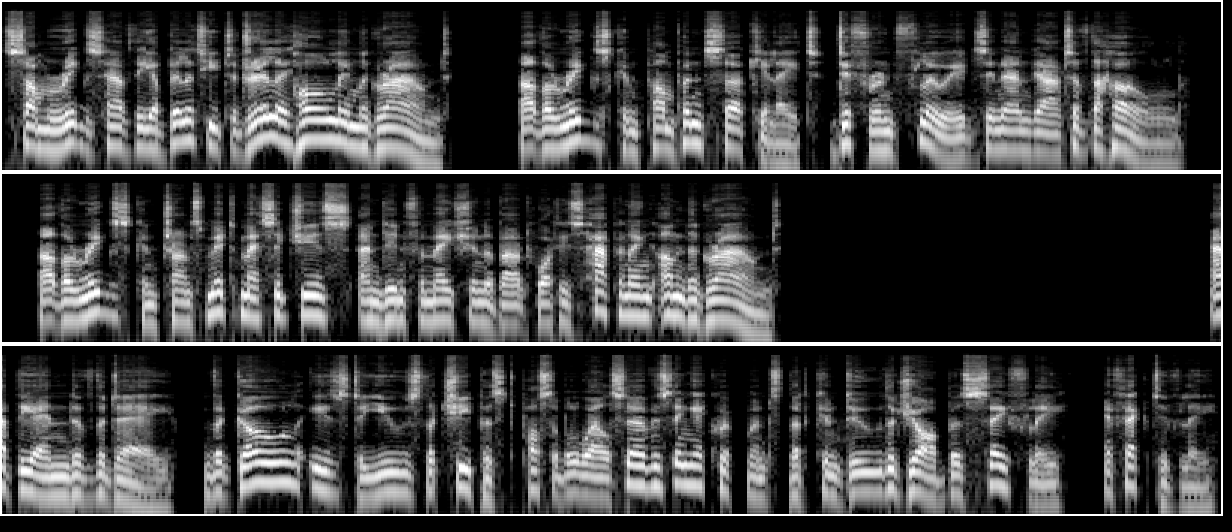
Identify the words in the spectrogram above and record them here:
Some rigs have the ability to drill a hole in the ground. Other rigs can pump and circulate different fluids in and out of the hole. Other rigs can transmit messages and information about what is happening underground. At the end of the day, the goal is to use the cheapest possible well servicing equipment that can do the job as safely, effectively,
